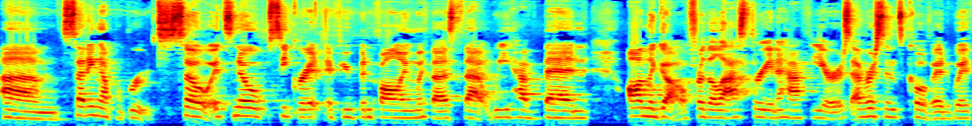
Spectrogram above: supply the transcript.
um, setting up roots. So it's no secret if you've been following with us that we have been on the go for the last three and a half years, ever since COVID, with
